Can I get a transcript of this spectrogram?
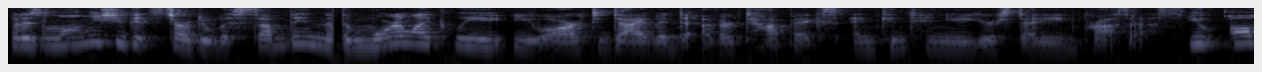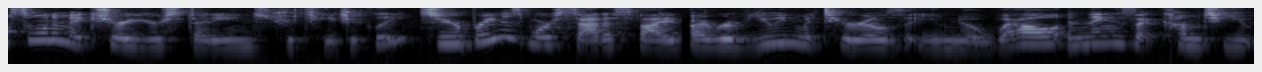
but as long as you get started with something, the more likely you are to dive into other topics and continue your studying process. You also want to make sure you're studying strategically, so your brain is more satisfied by reviewing materials that you know well and things that come to you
